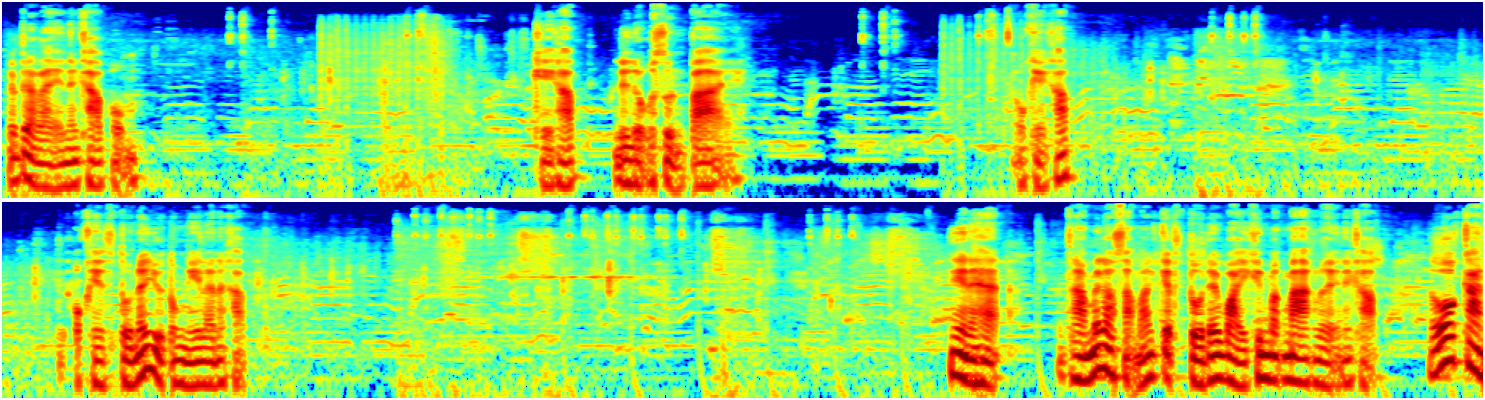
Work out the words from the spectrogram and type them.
ไม่เป็นไรนะครับผม เคครับรีโหลดกระสุนไป โอเคครับ โอเคสตูนได้อยู่ตรงนี้แล้วนะครับ นี่นะฮะมันจะทำให้เราสามารถเก็บตัวได้ไวขึ้นมาก ๆ เลยนะครับ แล้วก็การ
